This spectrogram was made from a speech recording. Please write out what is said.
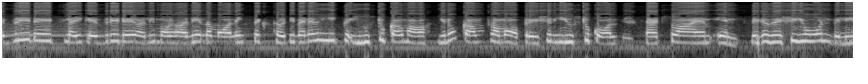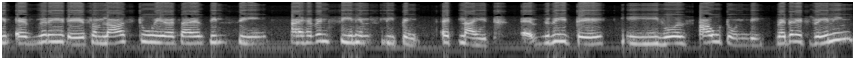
every day it's like every day early, mo- early in the morning 6:30 whenever he used to come out, you know come from an operation he used to call. That's why I am in because Rishi you won't believe every day from last two years I have been seeing I haven't seen him sleeping at night. Every day he was out only. Whether it's raining,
